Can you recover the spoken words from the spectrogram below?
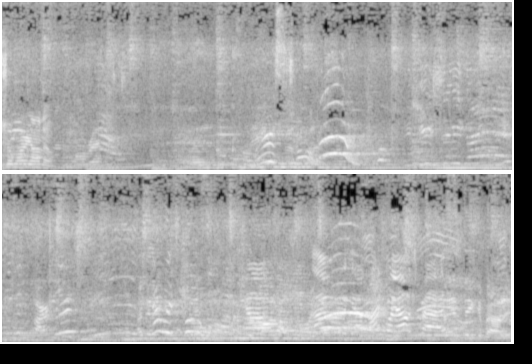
Show Mariano. Where's Charles? Did you see that? I didn't even show him. About it.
